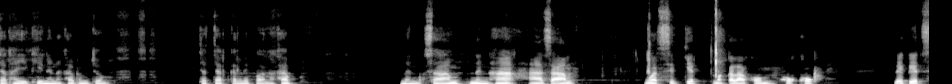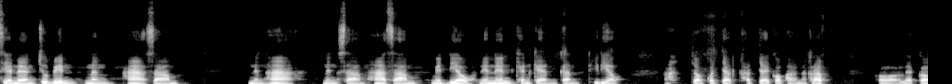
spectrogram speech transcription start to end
ชัดๆให้อีกทีหนึงนะครับท่านผู้ชมชัดๆกันหรือเปล่านะครับหนึ่งสามหนึ่งห้าห้าสามงวดสิบเจ็ดมกราคมหกหกเลขเด็ดเซียนแดงชุดบินหนึ่งห้าสามหนึ่งห้าหนึ่งสามห้าสามเม็ดเดียว เน้นๆแคนแกนๆกันทีเดียว จอบก็จัดขัดใจก็ผ่านนะครับ ก็และก็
